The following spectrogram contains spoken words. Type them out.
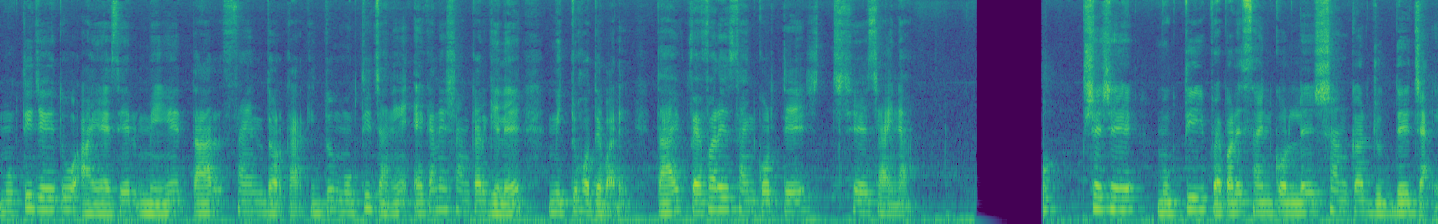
মুক্তি যেহেতু আইএস এর মেয়ে, তার সাইন দরকার। কিন্তু মুক্তি জানে এখানে শাঙ্কার গেলে মৃত্যু হতে পারে। তাই পেপারে সাইন করতে সে চায় না। শেষে মুক্তি পেপারে সাইন করলে শাঙ্কার যুদ্ধে যায়।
